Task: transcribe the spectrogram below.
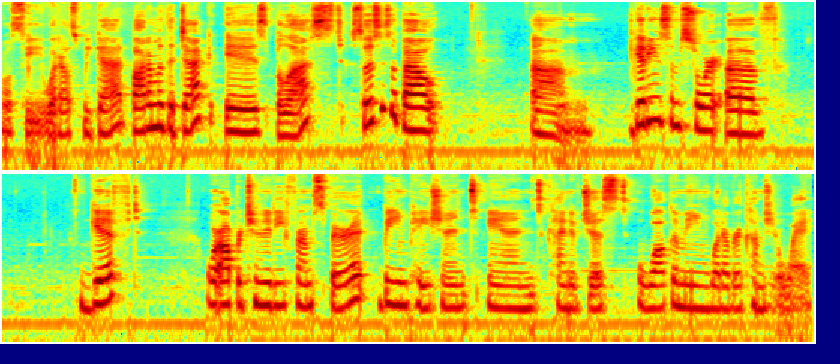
We'll see what else we got. Bottom of the deck is blessed. So this is about um, getting some sort of gift or opportunity from spirit, being patient and kind of just welcoming whatever comes your way.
